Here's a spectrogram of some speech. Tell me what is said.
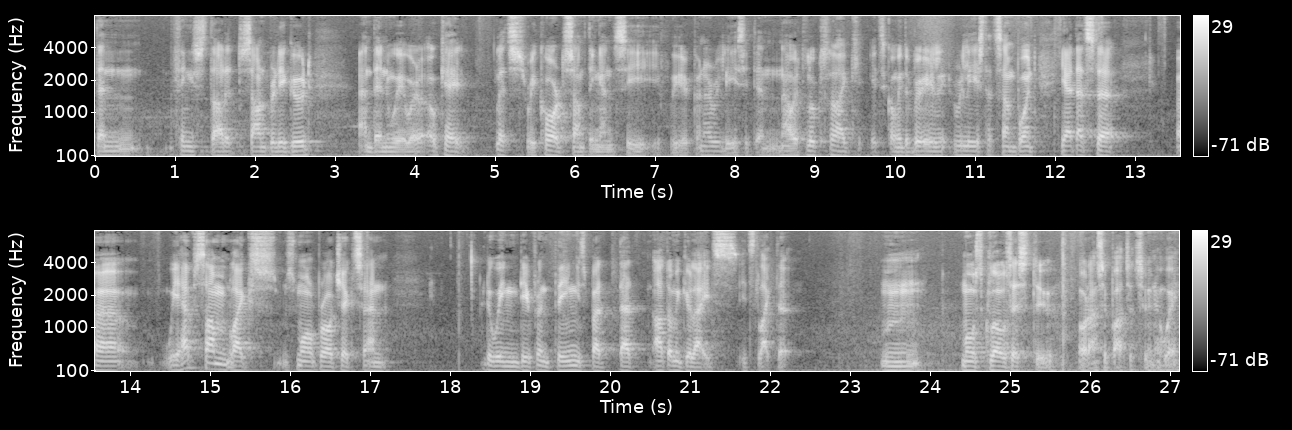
then things started to sound pretty good, and then we were okay let's record something and see if we're gonna release it. And now it looks like it's going to be re- released at some point. Yeah, that's the. Uh, we have some like s- small projects and doing different things, but that Atomikylä, it's it's like the mm, most closest to Oranssi Pazuzu in a way.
